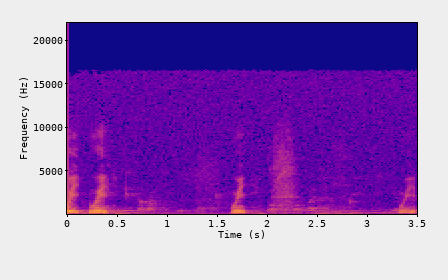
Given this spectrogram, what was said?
Oui, oui. Oui. Oui.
